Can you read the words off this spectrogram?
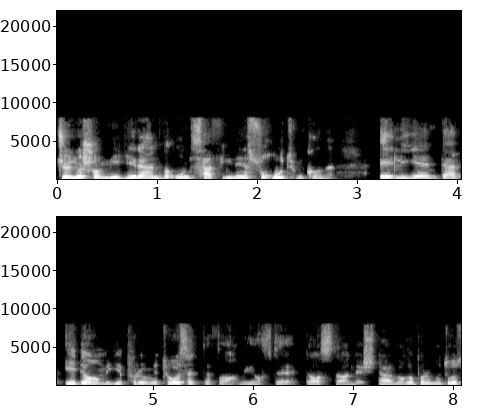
جلوش رو می‌گیرن و اون سفینه سقوط می‌کنه. الین در ادامه پرومتوس اتفاق میفته داستانش در واقع پرومتوس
